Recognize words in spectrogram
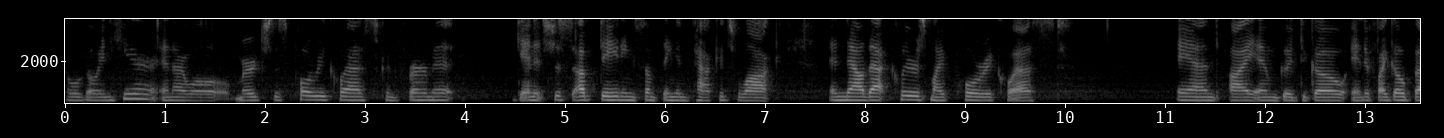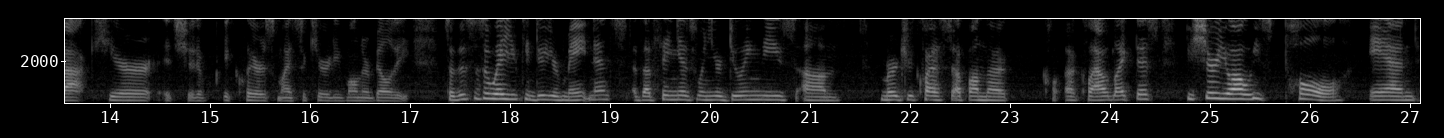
I will go in here and I will merge this pull request, confirm it. Again, it's just updating something in package lock. And now that clears my pull request and I am good to go. And if I go back here, it should have, it clears my security vulnerability. So this is a way you can do your maintenance. The thing is when you're doing these um, merge requests up on the cl uh, cloud like this, be sure you always pull and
